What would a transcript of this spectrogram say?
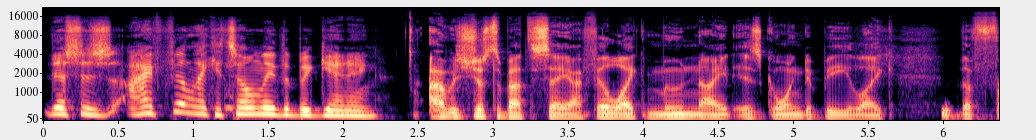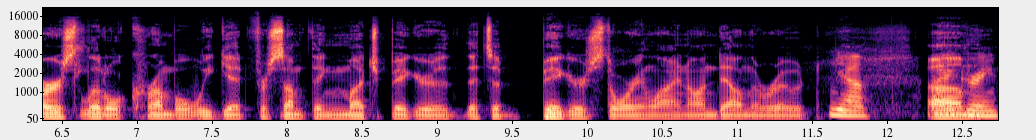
this is. I feel like it's only the beginning. I was just about to say I feel like Moon Knight is going to be like the first little crumble we get for something much bigger that's a bigger storyline on down the road. Yeah, I Um, agree.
